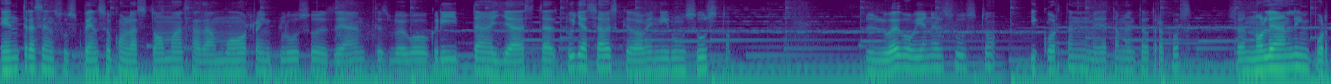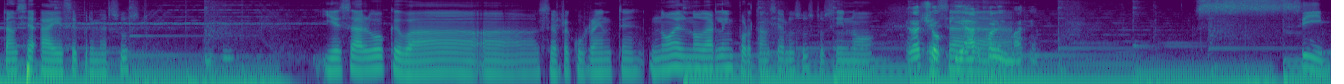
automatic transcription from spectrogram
entras en suspenso con las tomas a la morra incluso desde antes, luego grita y ya está, tú ya sabes que va a venir un susto. Luego viene el susto y cortan inmediatamente a otra cosa. O sea, no le dan la importancia a ese primer susto. Y es algo que va a ser recurrente. No el no darle importancia a los sustos, sino Era choquear con la imagen. Sí,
